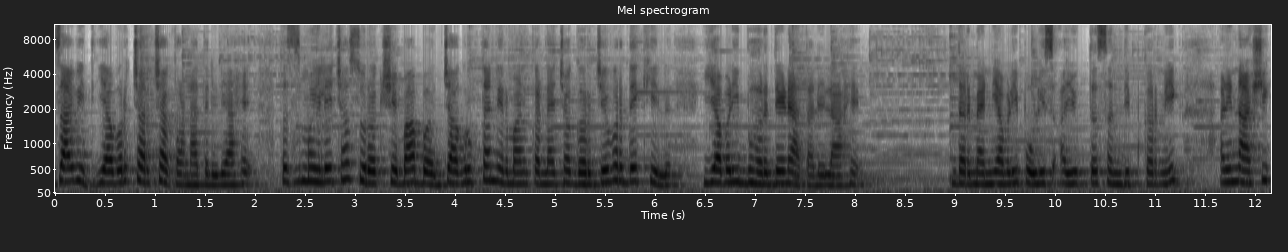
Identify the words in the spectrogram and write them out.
जावीत यावर चर्चा करण्यात आलेली आहे. तसेच महिलेच्या सुरक्षेबाबत जागरूकता निर्माण करण्याच्या गरजेवर देखील यावेळी भर देण्यात आलेला आहे. दरम्यान यावेळी पोलीस आयुक्त संदीप कर्णिक आणि नाशिक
